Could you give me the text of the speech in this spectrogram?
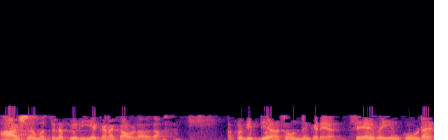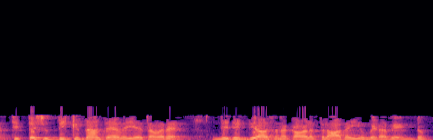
ஆசிரமத்துல பெரிய கணக்கு அவ்வளவுதான். அப்ப வித்தியாசம் ஒன்றும் கிடையாது. சேவையும் கூட சித்த சுத்திக்கு தான் தேவையே தவிர நிதித்தியாசன காலத்துல அதையும் விட வேண்டும்.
